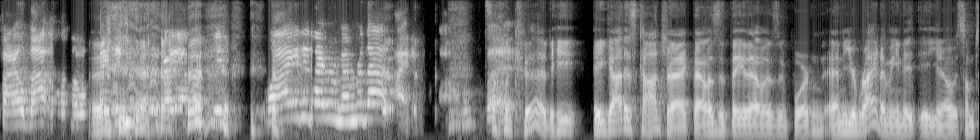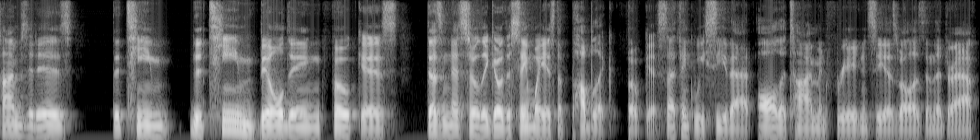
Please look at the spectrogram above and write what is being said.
Filed that one away. Why did I remember that? I don't know. But. It's all good. He he got his contract. That was the thing that was important. And you're right. I mean, it, it, you know, sometimes it is the team the team building focus doesn't necessarily go the same way as the public focus. I think we see that all the time in free agency as well as in the draft.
